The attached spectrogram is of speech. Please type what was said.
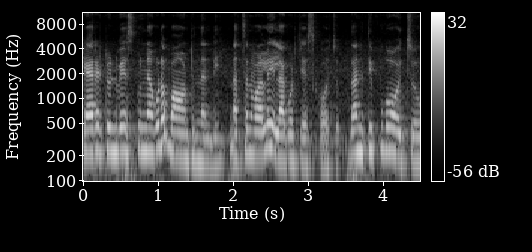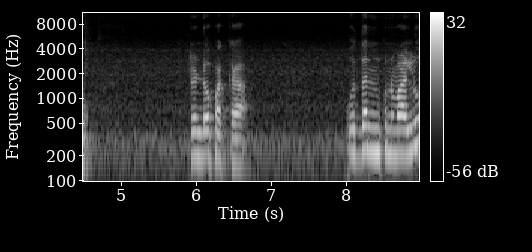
క్యారెట్ వేసుకున్నా కూడా బాగుంటుందండి. నచ్చని వాళ్ళు ఇలా కూడా చేసుకోవచ్చు. దాన్ని తిప్పుకోవచ్చు. రెండో పక్క. వద్దనుకున్న వాళ్ళు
